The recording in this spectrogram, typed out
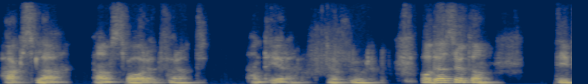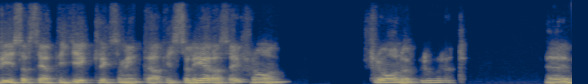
axla ansvaret för att hantera upproret. Och dessutom, det visade sig att det gick liksom inte att isolera sig från, från upproret. Eh,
